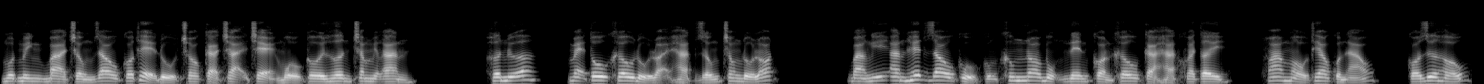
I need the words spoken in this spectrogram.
Một mình bà trồng rau có thể đủ cho cả trại trẻ mồ côi hơn trăm miệng ăn. Hơn nữa, mẹ Tô khâu đủ loại hạt giống trong đồ lót. Bà nghĩ ăn hết rau củ cũng không no bụng nên còn khâu cả hạt khoai tây, hoa màu theo quần áo, có dưa hấu,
